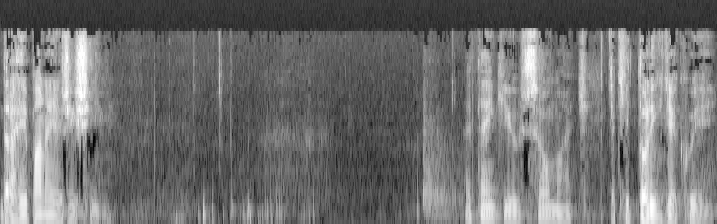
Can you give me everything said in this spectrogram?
Drahý pane Ježíši, I thank you so much já ti tolik děkuji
